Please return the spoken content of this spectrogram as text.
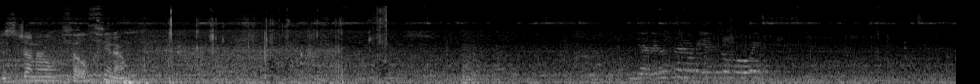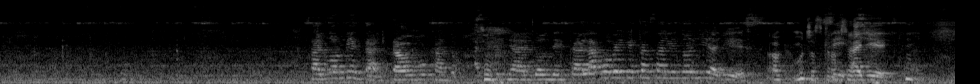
just general filth, you know. Ambiental, buscando. Donde está la joven que está saliendo allí, allí es. Okay, muchas gracias. Sí, allí.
